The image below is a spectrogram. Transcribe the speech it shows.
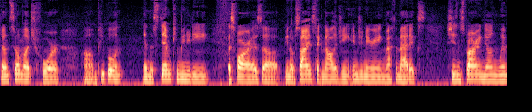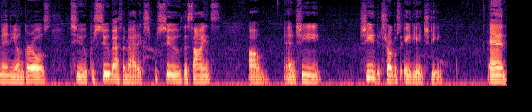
done so much for um, people in, in, the STEM community as far as uh, you know science, technology, engineering, mathematics. She's inspiring young women, young girls to pursue mathematics, pursue the science, um, and she she struggles with ADHD, and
